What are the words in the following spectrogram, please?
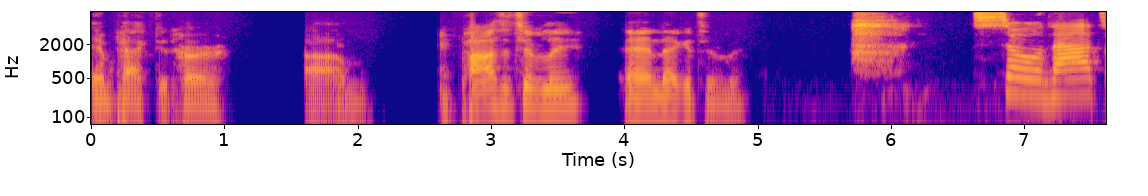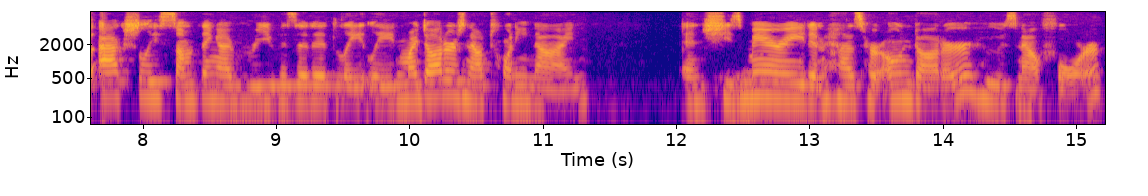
impacted her um, positively and negatively? So that's actually something I've revisited lately. My daughter is now 29 and she's married and has her own daughter who's now four.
